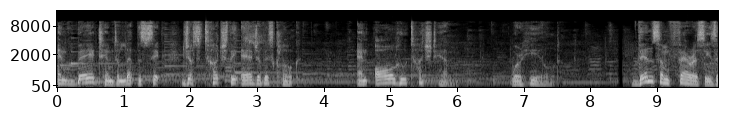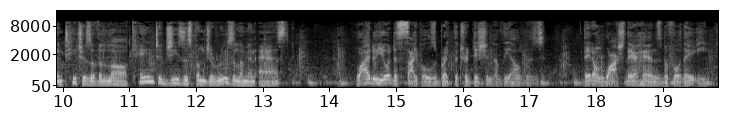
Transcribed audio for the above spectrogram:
and begged him to let the sick just touch the edge of his cloak. And all who touched him were healed. Then some Pharisees and teachers of the law came to Jesus from Jerusalem and asked, Why do your disciples break the tradition of the elders? They don't wash their hands before they eat.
